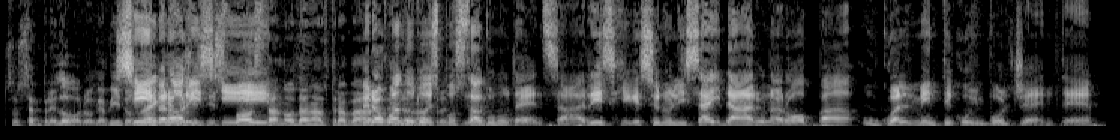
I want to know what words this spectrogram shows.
sono sempre loro, capito? Sì, non è però che rischi... si spostano da un'altra parte. Però quando tu hai spostato azienda. un'utenza, rischi che se non gli sai dare una roba ugualmente coinvolgente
